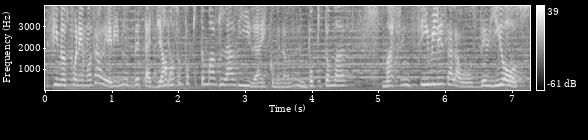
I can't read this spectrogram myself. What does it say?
si nos ponemos a ver y nos detallamos un poquito más la vida y comenzamos a ser un poquito más, más sensibles a la voz de Dios,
